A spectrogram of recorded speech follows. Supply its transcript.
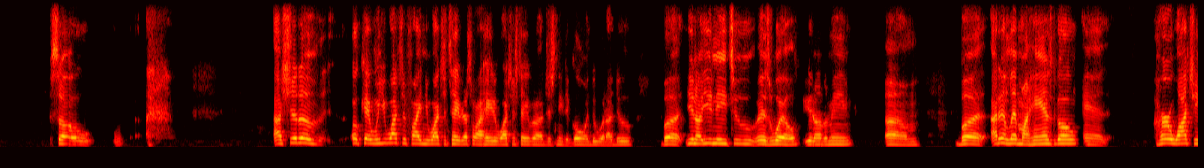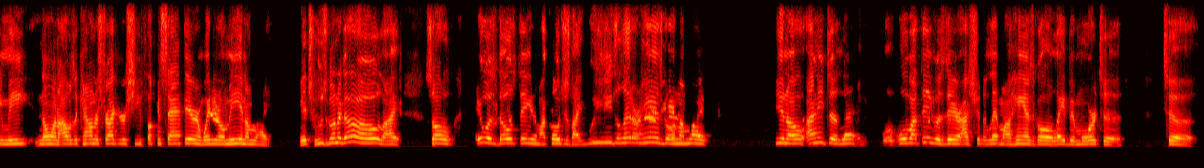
so I should have. Okay, when you're watching fight and you're watching tape, that's why I hated watching tape. I just need to go and do what I do. But you know, you need to as well. You know what I mean? Um, but I didn't let my hands go, and her watching me, knowing I was a counter striker, she fucking sat there and waited on me, and I'm like, bitch, who's gonna go? Like, so it was those things. My coach is like, we need to let our hands go. And I'm like, you know, I need to let. Well, my thing was there. I should have let my hands go a little bit more to, to.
